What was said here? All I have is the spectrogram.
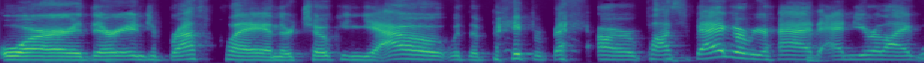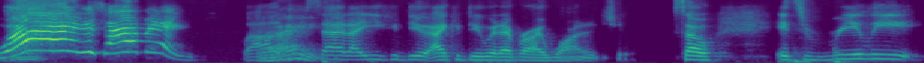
or they're into breath play and they're choking you out with a paper bag or plastic bag over your head, and you're like, what is happening? Well, right. you said I, you could do, I could do whatever I wanted to. So it's really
